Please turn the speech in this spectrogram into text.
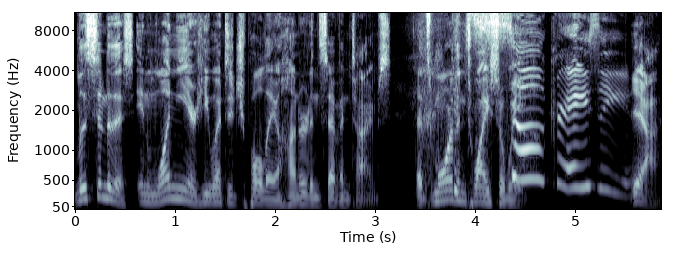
listen to this. In one year, he went to Chipotle 107 times. That's more than twice a week. So crazy. Yeah.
